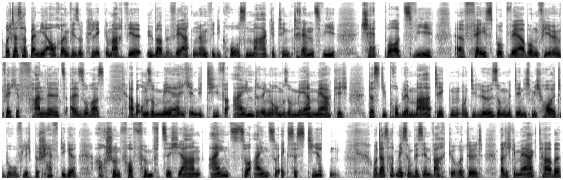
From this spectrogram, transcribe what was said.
Und das hat bei mir auch irgendwie so Klick gemacht. Wir überbewerten irgendwie die großen Marketing-Trends wie Chatbots, wie äh, Facebook-Werbung, wie irgendwelche Funnels, all sowas. Aber umso mehr ich in die Tiefe eindringe, umso mehr merke ich, dass die Problematiken und die Lösungen, mit denen ich mich heute beruflich beschäftige, auch schon vor 50 Jahren eins zu eins so existierten. Und das hat mich so ein bisschen wachgerüttelt geschüttelt, weil ich gemerkt habe,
